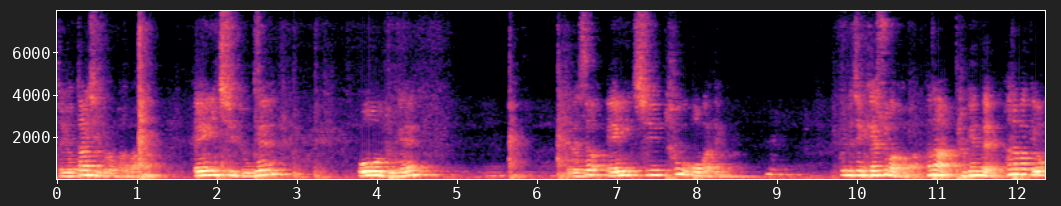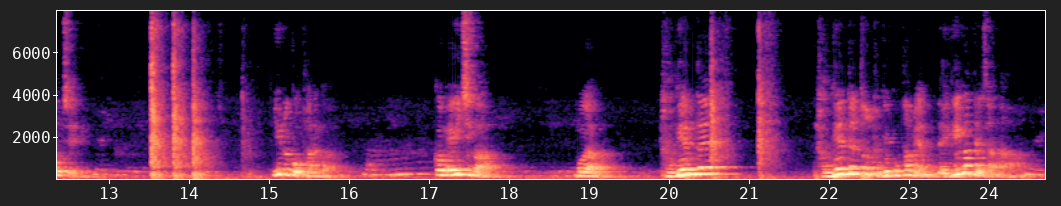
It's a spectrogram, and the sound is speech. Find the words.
자, 이딴 식으로 봐봐. H 두 개, O 두 개. 그래서 H2O가 된 거야. 근데 지금 개수가 봐봐. 하나, 두 개인데 하나밖에 없지. 1을 곱하는 거야. 아, 그럼 H가 뭐야? 두 개인데 두 개인데 또 두 개 곱하면 네 개가 되잖아. 네.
